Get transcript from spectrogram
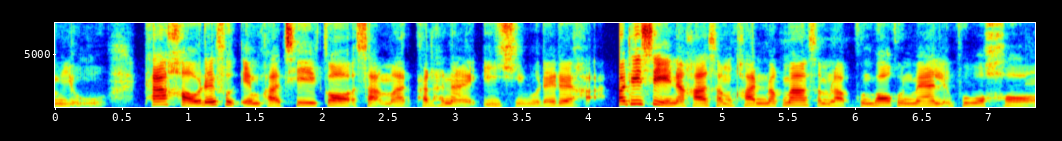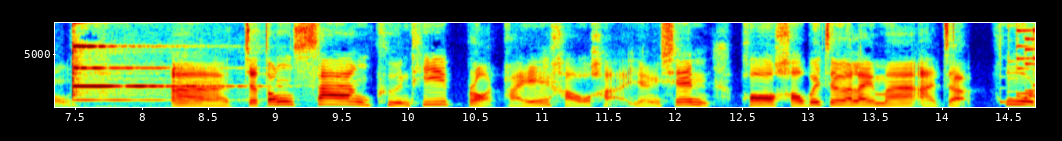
ำอยู่ ถ้าเขาได้ฝึก empathy ก็สามารถพัฒนา EQ ได้ด้วยค่ะ ข้อที่ 4 นะคะสำคัญมากๆสำหรับคุณพ่อคุณแม่หรือผู้ปกครองจะต้องสร้างพื้นที่ปลอดภัยให้เขาค่ะ อย่างเช่น พอเขาไปเจออะไรมาอาจจะพูด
